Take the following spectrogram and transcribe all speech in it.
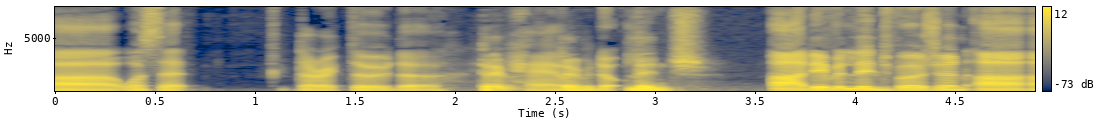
uh, what's that director? The David, David the- Lynch. Ah, David Lynch version. Uh,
